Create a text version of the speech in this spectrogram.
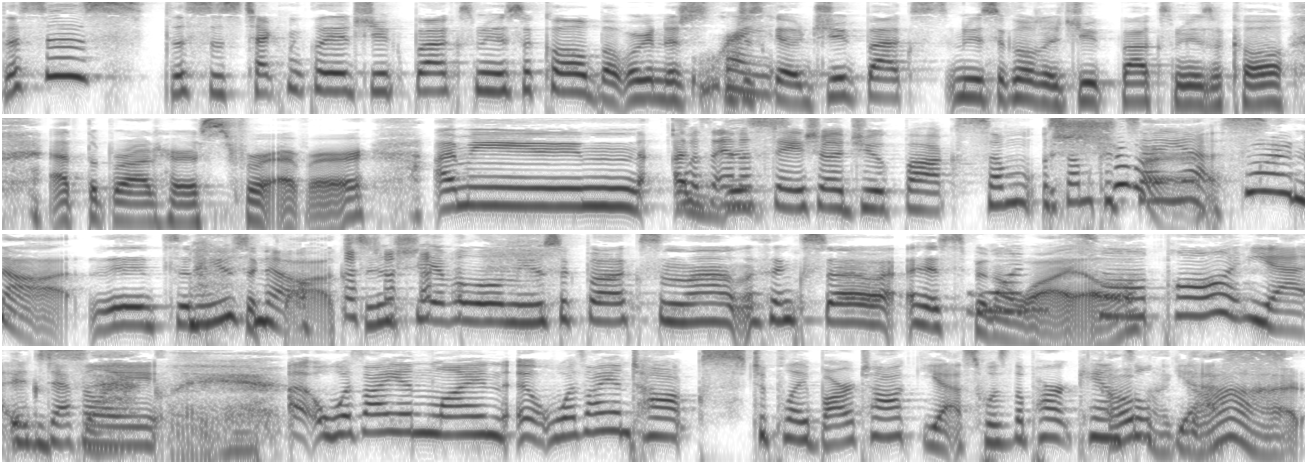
This is this is technically a jukebox musical, but we're gonna just, Right. just go jukebox musical to jukebox musical at the Broadhurst forever. I mean, uh, Was Anastasia a jukebox? Some some could say yes. Why not? It's a music No. box. Didn't she have a little music box in that? I think so. It's been a Once while. upon- yeah, it definitely. Uh, was I in line? Uh, was I in talks to play Bartok? Yes. Was the part canceled? Oh canceled? my yes. god!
